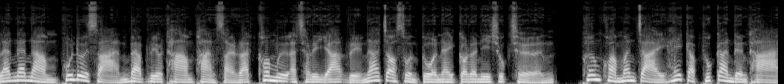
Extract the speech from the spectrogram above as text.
และแนะนำผู้โดยสารแบบเรียลไทม์ผ่านสายรัดข้อมืออัจฉริยะหรือหน้าจอส่วนตัวในกรณีฉุกเฉิน เพิ่มความมั่นใจให้กับทุกการเดินทาง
